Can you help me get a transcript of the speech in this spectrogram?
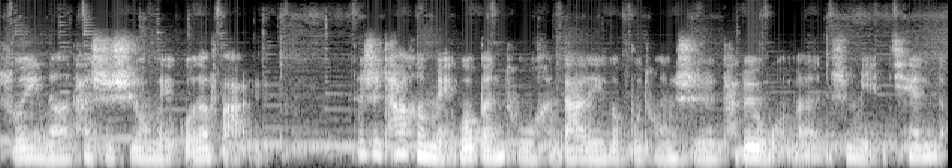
所以呢，它是适用美国的法律。但是它和美国本土很大的一个不同是，它对我们是免签的。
